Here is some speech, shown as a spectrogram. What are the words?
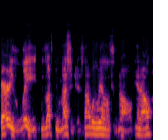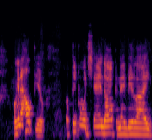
very late. We left you messages. Not we let you know. You know, we're gonna help you. But people would stand up and they'd be like,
